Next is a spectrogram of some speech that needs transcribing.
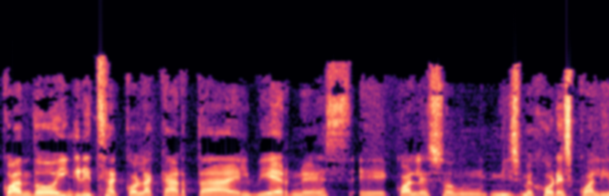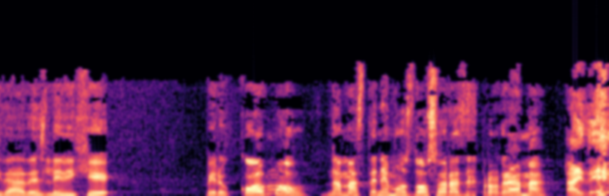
Cuando Ingrid sacó la carta el viernes, eh, ¿cuáles son mis mejores cualidades? Le dije, pero ¿cómo? Nada más tenemos dos horas del programa. Ay, sí.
